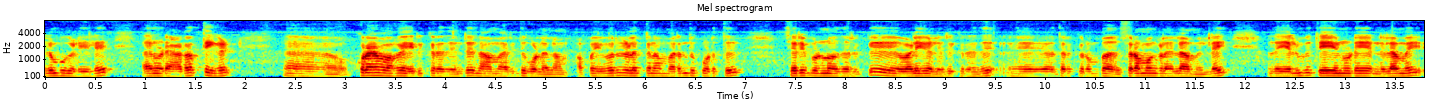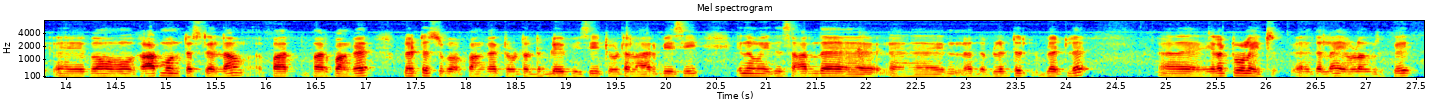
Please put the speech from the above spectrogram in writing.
எலும்புகளிலே அதனுடைய அடர்த்திகள் குறைவாக இருக்கிறது என்று நாம் அறிந்து கொள்ளலாம். அப்போ இவர்களுக்கு நாம் மருந்து கொடுத்து சரி பண்ணுவதற்கு வழிகள் இருக்கிறது. அதற்கு ரொம்ப சிரமங்கள் எல்லாம் இல்லை. அந்த எலும்பு தேயினுடைய நிலைமை இப்போ ஹார்மோன் டெஸ்ட் எல்லாம் பார் பார்ப்பாங்க. ப்ளட் டெஸ்ட் பார்ப்பாங்க. டோட்டல் டபிள்யூபிசி டோட்டல் ஆர்பிசி இந்த இது சார்ந்த அந்த ப்ளட்டு ப்ளட்டில் எலக்ட்ரோலைட் இதெல்லாம் எவ்வளவு இருக்குது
